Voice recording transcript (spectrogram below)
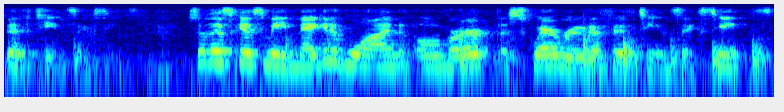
Fifteen, sixteen. sixteenths. So this gives me negative 1 over the square root of 15 sixteenths.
